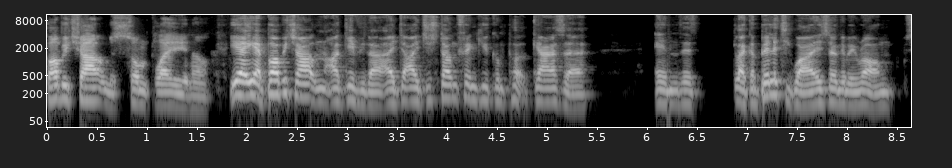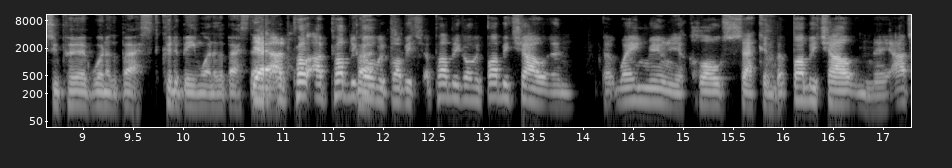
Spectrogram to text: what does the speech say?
Bobby Charlton was some player, you know. yeah, yeah, Bobby Charlton, I'll give you that. I, I just don't think you can put Gaza in the like ability wise. Don't get me wrong, superb, one of the best. Could have been one of the best. Yeah, ever. I'd, pro- I'd probably go with Bobby. I'd probably go with Bobby Charlton, but Wayne Rooney a close second. But Bobby Charlton, mate, I've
